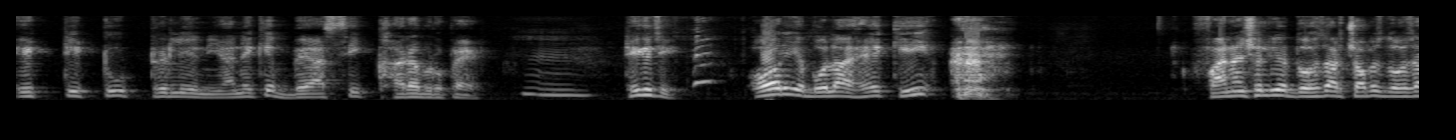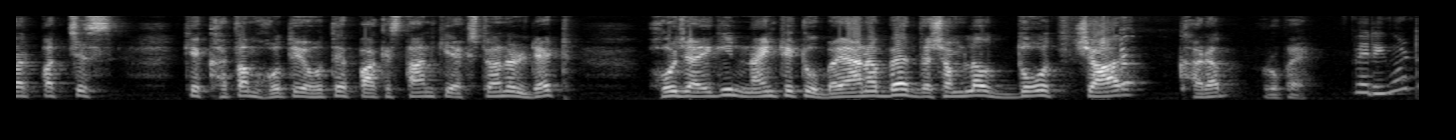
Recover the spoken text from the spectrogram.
82 ट्रिलियन यानी कि बयासी खरब रुपए। ठीक है जी? और ये बोला है कि फाइनेंशियल ईयर 2024-2025 के खत्म होते होते पाकिस्तान की एक्सटर्नल डेट हो जाएगी 92 बयानबे दशमलव दो चार खरब रुपए। वेरी गुड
